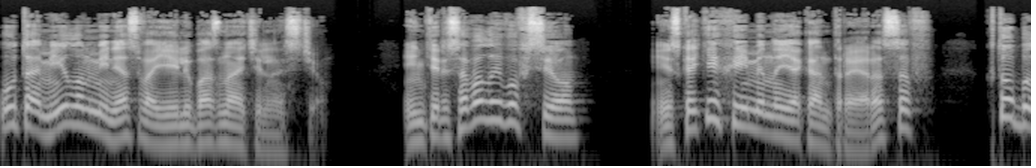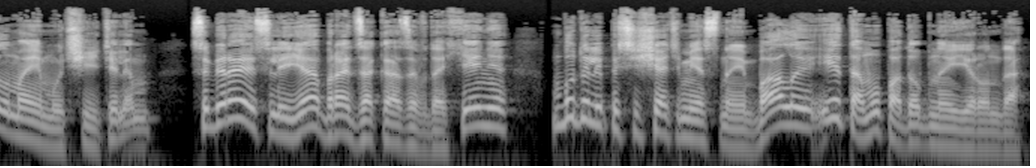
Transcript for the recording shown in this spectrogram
Утомил он меня своей любознательностью. Интересовало его все. Из каких именно я контреросов, кто был моим учителем, собираюсь ли я брать заказы в Дахене, буду ли посещать местные балы и тому подобная ерунда.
